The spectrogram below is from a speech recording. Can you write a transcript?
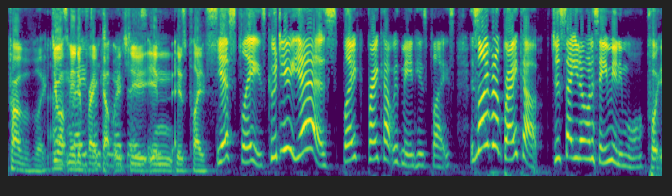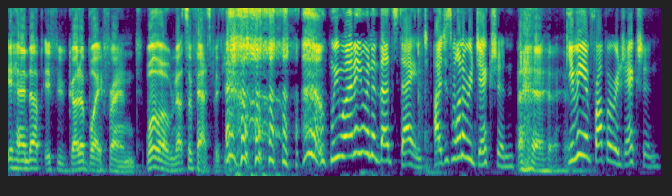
Probably. Do you want me to break up with you OC. in his place? Yes, please. Could you? Yes. Blake, break up with me in his place. It's not even a breakup. Just say you don't want to see me anymore. Put your hand up if you've got a boyfriend. Whoa, whoa not so fast, Vicki. We weren't even at that stage. I just want a rejection. Give me a proper rejection.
